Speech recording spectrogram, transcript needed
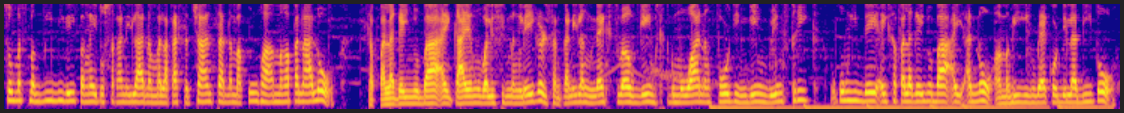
So mas magbibigay pa nga ito sa kanila ng malakas na tsansa na makuha ang mga panalo. Sa palagay nyo ba ay kayang walisin ng Lakers ang kanilang next 12 games at gumawa ng 14 game win streak? O kung hindi ay sa palagay nyo ba ay ano ang magiging record nila dito?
